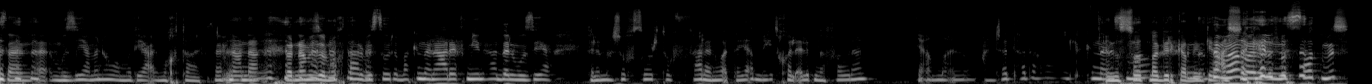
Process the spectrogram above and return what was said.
مثلا مذيع من هو مذيع المختار؟ مثلا إحنا عندنا برنامج المختار بالصورة ما كنا نعرف مين هذا المذيع. فلما نشوف صورته فعلا وقتها يا أما يدخل قلبنا فورا يا أما إنه عن جد هذا هو اللي كنا إنه الصوت ما بيركب يمكن على الشكل. الصوت مش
